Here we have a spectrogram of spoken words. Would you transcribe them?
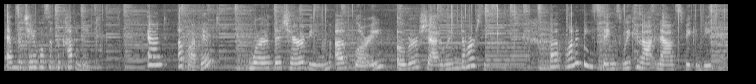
and the tables of the covenant. And above it were the cherubim of glory overshadowing the mercy seat. But one of these things we cannot now speak in detail.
